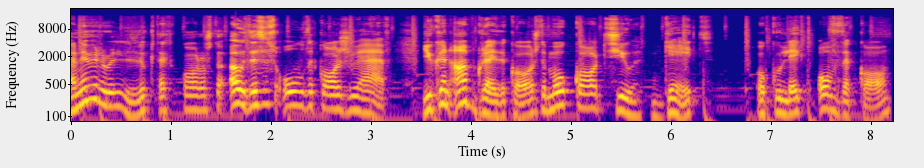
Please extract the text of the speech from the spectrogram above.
I never really looked at car roster. Oh, this is all the cars you have. You can upgrade the cars. The more cards you get or collect of the car,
